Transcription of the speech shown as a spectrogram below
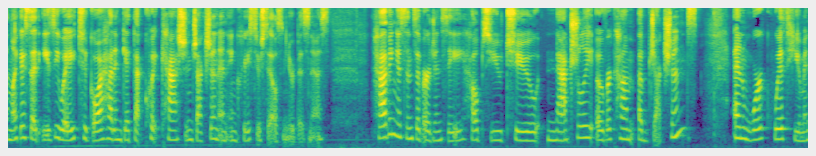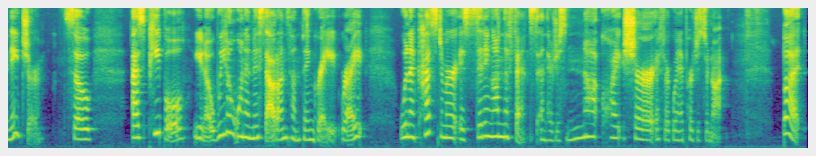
and, like I said, easy way to go ahead and get that quick cash injection and increase your sales in your business. Having a sense of urgency helps you to naturally overcome objections and work with human nature. So, as people, you know, we don't want to miss out on something great, right? When a customer is sitting on the fence and they're just not quite sure if they're going to purchase or not, but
